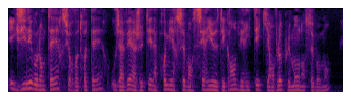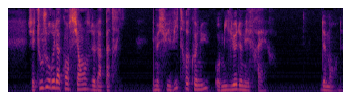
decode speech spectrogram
Exilé volontaire sur votre terre, où j'avais à jeter la première semence sérieuse des grandes vérités qui enveloppent le monde en ce moment, j'ai toujours eu la conscience de la patrie, et me suis vite reconnu au milieu de mes frères. Demande.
